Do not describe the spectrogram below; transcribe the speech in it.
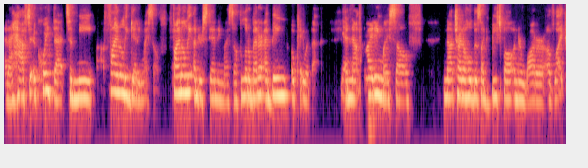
and i have to equate that to me finally getting myself finally understanding myself a little better and being okay with that yeah. and not fighting myself not trying to hold this like beach ball underwater of like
